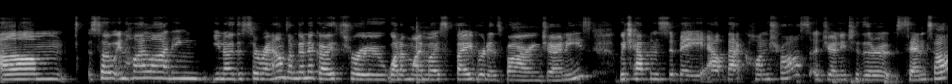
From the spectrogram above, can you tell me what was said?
Um, so in highlighting, you know, the surrounds, I'm going to go through one of my most favorite inspiring journeys, which happens to be Outback Contrast, a journey to the centre.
